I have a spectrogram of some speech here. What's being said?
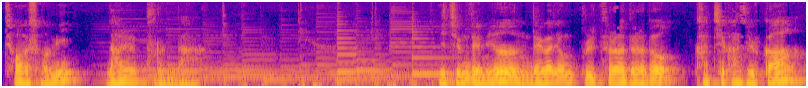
저 섬이 날 부른다. 이쯤 되면 내가 좀 불편하더라도 같이 가줄까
